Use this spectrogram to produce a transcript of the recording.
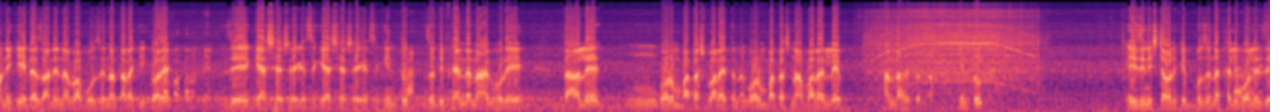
অনেকে এটা জানে না বা বোঝে না তারা কি করে? যে গ্যাস শেষ হয়ে গেছে গ্যাস শেষ হয়ে গেছে। কিন্তু যদি ফ্যানটা না ঘোরে তাহলে গরম বাতাস বাড়াইতো না। গরম বাতাস না বাড়াইলে ঠান্ডা হইতো না। কিন্তু এই জিনিসটা অনেকে বোঝে না খালি বলে যে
